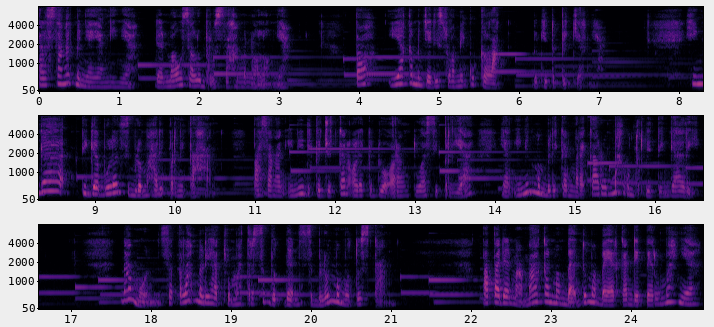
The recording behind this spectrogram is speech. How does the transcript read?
El sangat menyayanginya dan mau selalu berusaha menolongnya. Toh ia akan menjadi suamiku kelak, begitu pikirnya. Hingga tiga bulan sebelum hari pernikahan, pasangan ini dikejutkan oleh kedua orang tua si pria yang ingin membelikan mereka rumah untuk ditinggali. Namun, setelah melihat rumah tersebut dan sebelum memutuskan, Papa dan Mama akan membantu membayarkan DP rumahnya.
